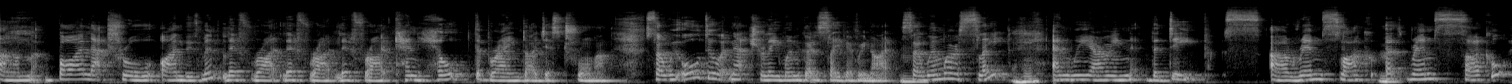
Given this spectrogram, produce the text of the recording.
um, bilateral eye movement, left, right, left, right, left, right, can help the brain digest trauma. So we all do it naturally when we go to sleep every night. So when we're asleep and we are in the deep uh, REM cycle, uh, REM cycle,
